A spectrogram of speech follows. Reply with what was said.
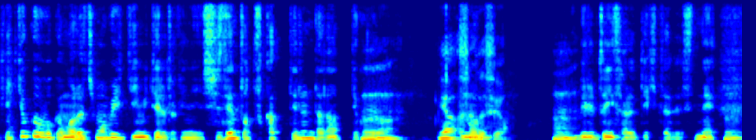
結局僕マルチモビリティ見てるときに自然と使ってるんだなっていうことがうん。いや、そうですよ。うん。ビルトインされてきてですね。うん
